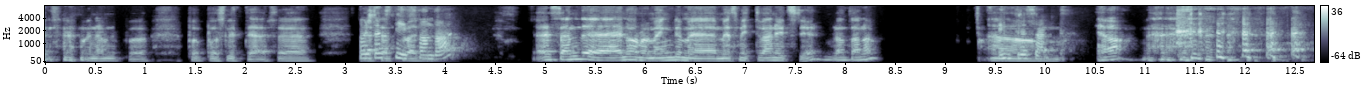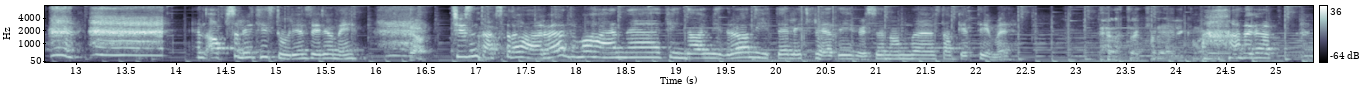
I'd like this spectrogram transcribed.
må jeg på, på, på sluttet her. Så, Hva slags bistand da? Jeg sender enorme mengder med, med smittevernutstyr, annet. Interessant. Um, ja. en absolutt historiens ironi. ja. Tusen takk skal du ha, Arve. Du må ha en uh, fin dag videre og nyte litt fred i huset noen uh, stakket timer. ja takk for det. Like ha det godt.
